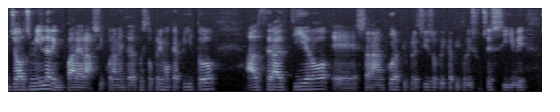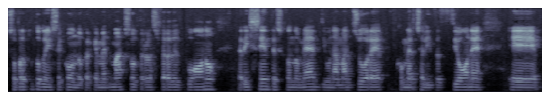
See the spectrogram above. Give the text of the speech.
George Miller imparerà sicuramente da questo primo capitolo alzerà il tiro e sarà ancora più preciso con i capitoli successivi, soprattutto con il secondo, perché Mad Max oltre alla sfera del tuono risente secondo me di una maggiore commercializzazione e,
